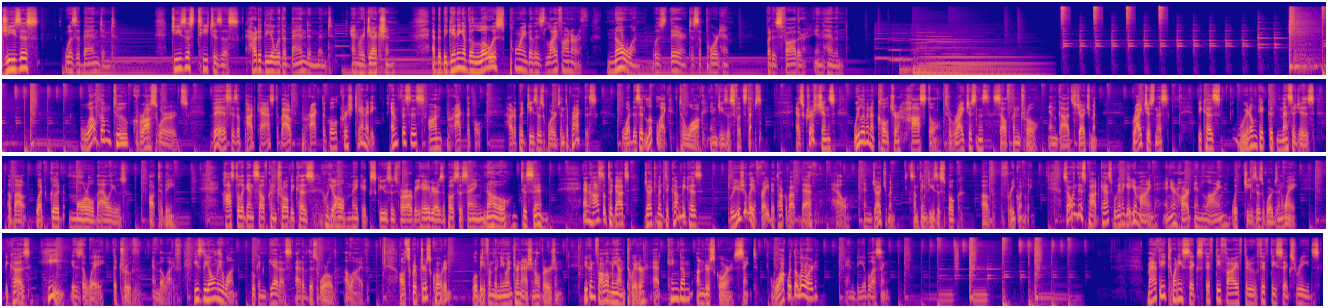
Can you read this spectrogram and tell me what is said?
Jesus was abandoned. Jesus teaches us how to deal with abandonment and rejection. At the beginning of the lowest point of his life on earth, no one was there to support him but his Father in heaven. Welcome to Crosswords. This is a podcast about practical Christianity, emphasis on practical, how to put Jesus' words into practice. What does it look like to walk in Jesus' footsteps? As Christians, we live in a culture hostile to righteousness, self control, and God's judgment. Righteousness, because we don't get good messages about what good moral values ought to be hostile against self control because we all make excuses for our behavior as opposed to saying no to sin. And hostile to God's judgment to come because we're usually afraid to talk about death, hell, and judgment, something Jesus spoke of frequently. So, in this podcast, we're going to get your mind and your heart in line with Jesus' words and way because He is the way, the truth, and the life. He's the only one who can get us out of this world alive. All scriptures quoted will be from the New International Version. You can follow me on Twitter at kingdom underscore saint. Walk with the Lord and be a blessing. Matthew 26, 55 through 56 reads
